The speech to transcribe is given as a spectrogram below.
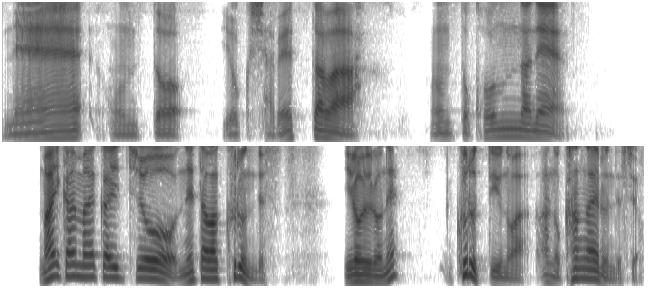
ねえ、ほんと、よく喋ったわ。ほんと、こんなね、毎回毎回一応ネタは来るんです。いろいろね。来るっていうのはあの考えるんですよ。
